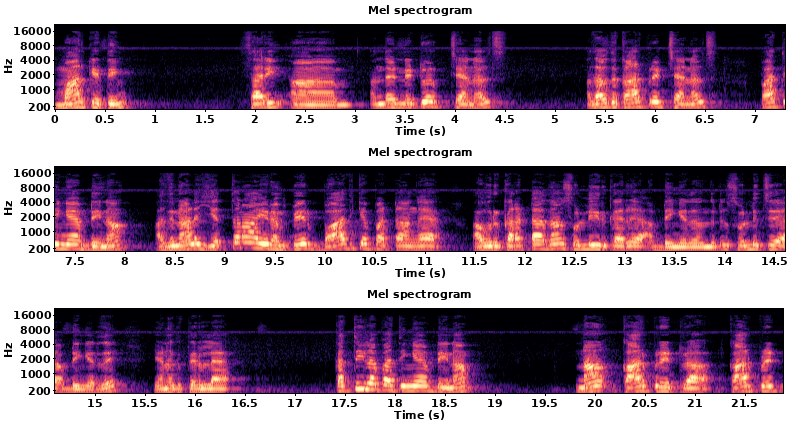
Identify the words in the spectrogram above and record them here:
மார்க்கெட்டிங் சாரி அந்த நெட்வொர்க் சேனல்ஸ் அதாவது கார்ப்பரேட் சேனல்ஸ் பார்த்தீங்க அப்படின்னா அதனால எத்தனாயிரம் பேர் பாதிக்கப்பட்டாங்க அவர் கரெக்டாக தான் சொல்லியிருக்காரு அப்படிங்கிறத வந்துட்டு சொல்லுச்சு அப்படிங்கிறது எனக்கு தெரில கத்தியில் பார்த்தீங்க அப்படின்னா நான் கார்ப்பரேட்டரா கார்ப்பரேட்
